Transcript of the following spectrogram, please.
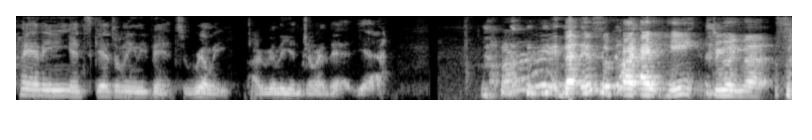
planning and scheduling events. Really, I really enjoy that. Yeah. All right, that is surprising. I hate doing that, so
